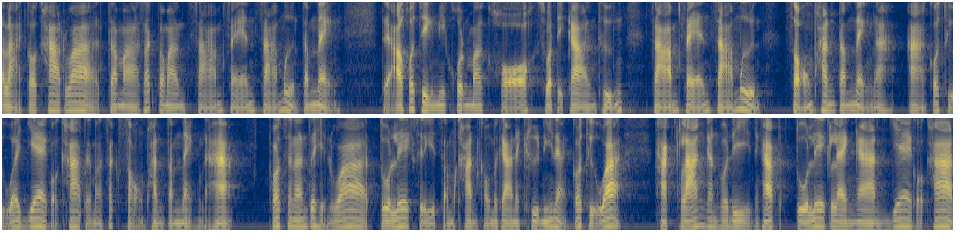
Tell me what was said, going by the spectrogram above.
ตลาดก็คาดว่าจะมาสักประมาณ 3 3 0 0 0 0ตำแหน่ง แต่เอาก็จริงมีคนมาขอสวัสดิการถึง 3 3 2 0 0 0ตำแหน่งนะ อ่าก็ถือว่าแย่กว่าคาดไปมาสัก 2,000ตำแหน่งนะฮะ เพราะฉะนั้นจะเห็นว่าตัวเลขเศรษฐกิจสำคัญของอเมริกาในคืนนี้เนี่ยก็ถือว่าหักล้างกันพอดีนะครับ ตัวเลขแรงงานแย่กว่าคาด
